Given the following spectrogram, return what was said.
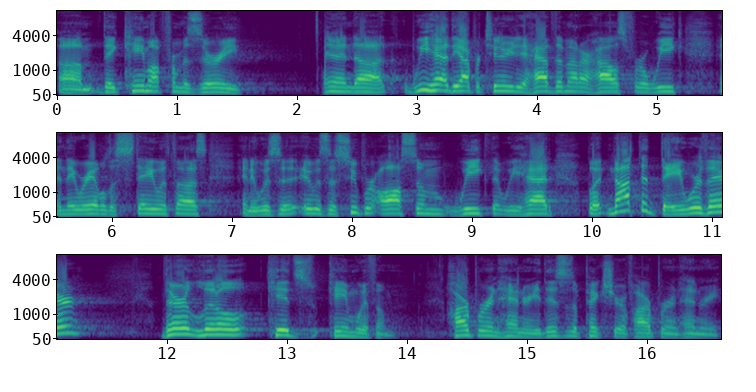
um, they came up from Missouri and uh, we had the opportunity to have them at our house for a week, and they were able to stay with us. And it was a, it was a super awesome week that we had. But not that they were there, their little kids came with them Harper and Henry. This is a picture of Harper and Henry.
